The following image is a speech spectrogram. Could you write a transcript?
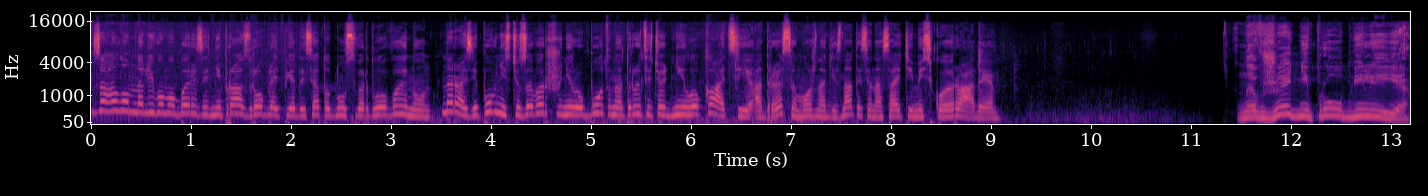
Загалом на лівому березі Дніпра зроблять 51 свердловину. Наразі повністю завершені роботи на 31 локації. Адреси можна дізнатися на сайті міської ради. Невже Дніпро обміліє?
